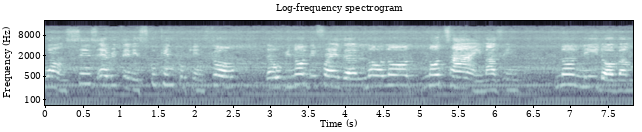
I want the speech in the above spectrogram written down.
once since everything is cooking cooking. So there will be no difference um, no no no time as in no need of um,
